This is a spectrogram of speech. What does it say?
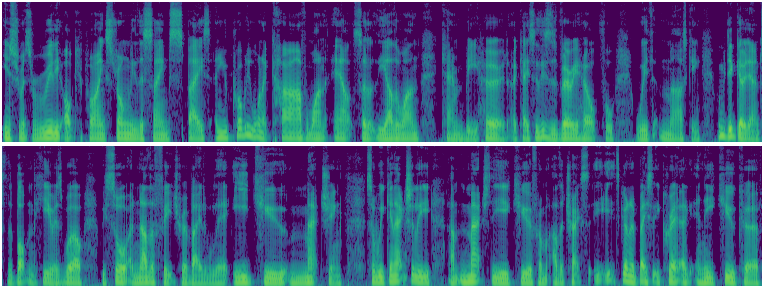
instruments really occupying strongly the same space, and you probably want to carve one out so that the other one can be heard. Okay, so this is very helpful with masking. When we did go down to the bottom here as well, we saw another feature available there, EQ matching. So we can actually um, match the EQ from other tracks. It's going to basically create a an EQ curve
